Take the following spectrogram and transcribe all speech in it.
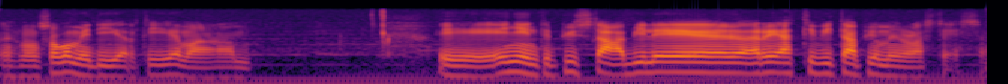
eh, non so come dirti, ma e, e niente, più stabile, reattività più o meno la stessa.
